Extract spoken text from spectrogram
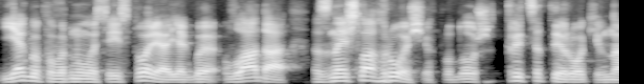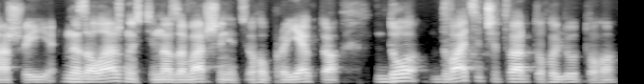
як би повернулася історія, якби влада знайшла гроші впродовж 30 років нашої незалежності на завершення цього проєкту до 24 лютого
